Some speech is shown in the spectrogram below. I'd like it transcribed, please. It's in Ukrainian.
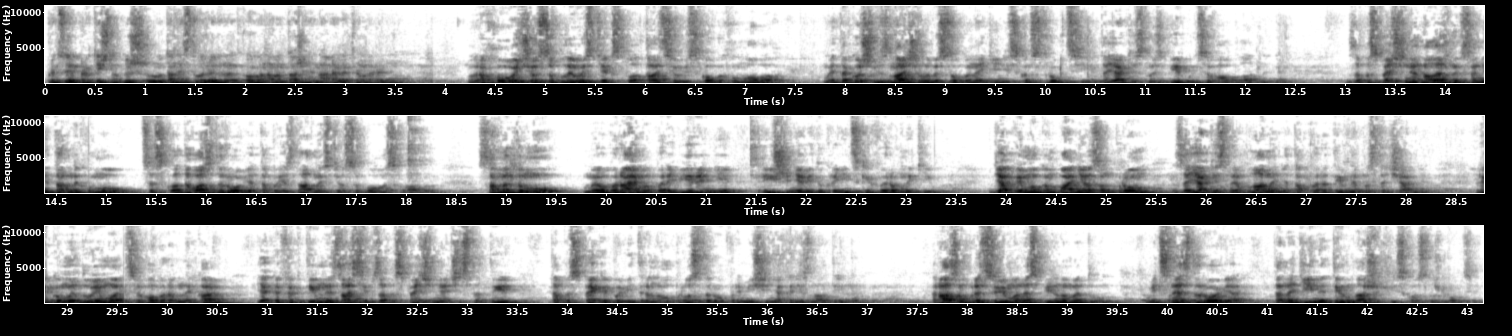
працює практично без шуму та не створює додаткового навантаження на електромережу. Враховуючи особливості експлуатації у військових умовах, ми також відзначили високу надійність конструкції та якісну збірку цього обладнання. Забезпечення належних санітарних умов це складова здоров'я та боєздатності особового складу. Саме тому ми обираємо перевірені рішення від українських виробників. Дякуємо компанії Озонпром за якісне обладнання та оперативне постачання. Рекомендуємо цього виробника як ефективний засіб забезпечення чистоти та безпеки повітряного простору у приміщеннях різного типу. Разом працюємо на спільну мету міцне здоров'я та надійний тил наших військовослужбовців.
